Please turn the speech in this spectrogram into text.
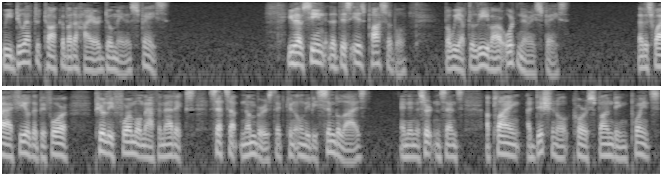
we do have to talk about a higher domain of space. You have seen that this is possible, but we have to leave our ordinary space. That is why I feel that before purely formal mathematics sets up numbers that can only be symbolized, and in a certain sense, applying additional corresponding points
